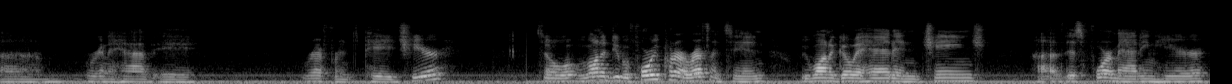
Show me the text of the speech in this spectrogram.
Um, we're going to have a reference page here. So what we want to do before we put our reference in, we want to go ahead and change uh, this formatting here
